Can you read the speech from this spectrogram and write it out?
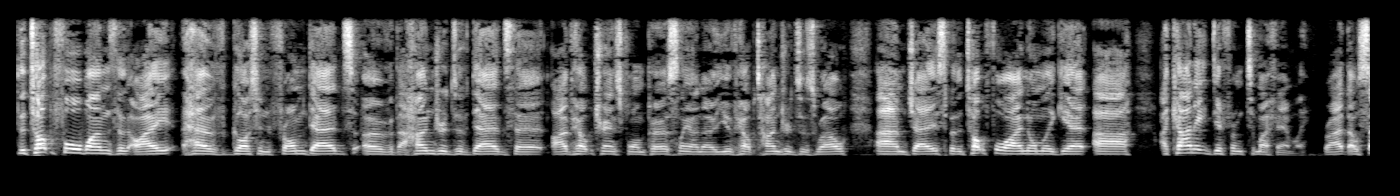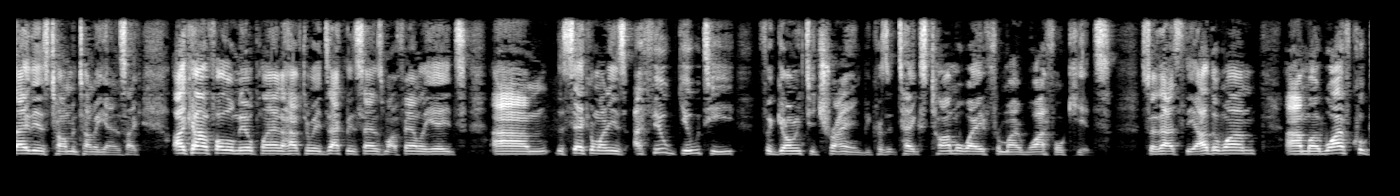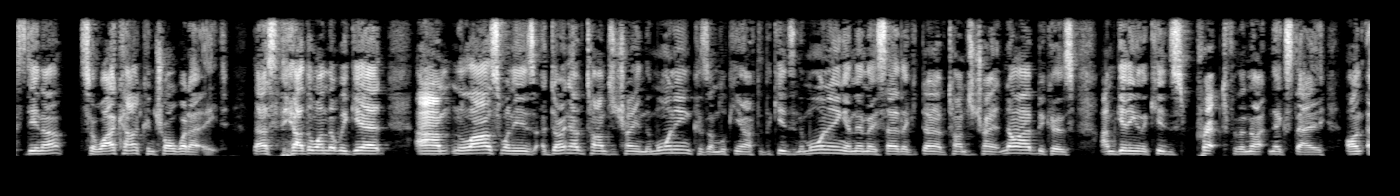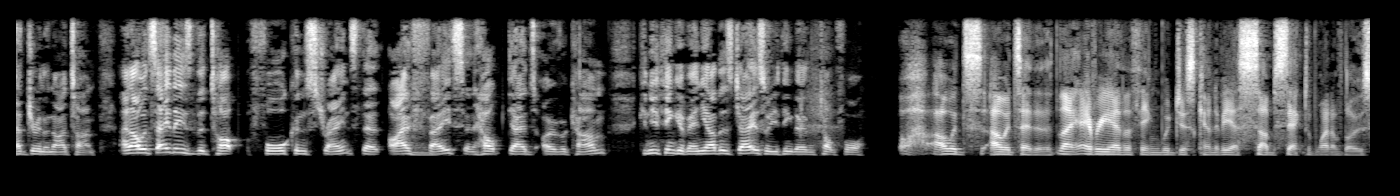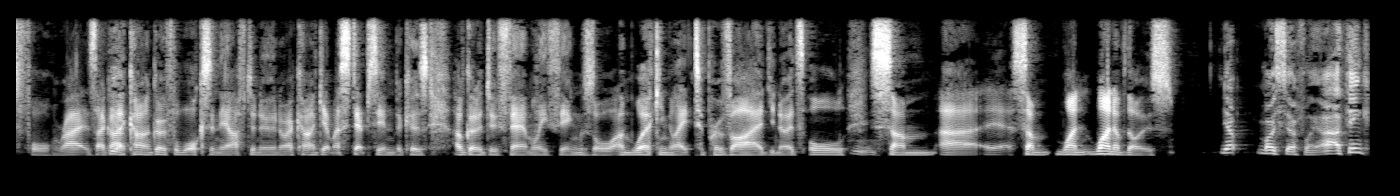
the top four ones that I have gotten from dads over the hundreds of dads that I've helped transform personally. I know you've helped hundreds as well, um, Jace, but the top four I normally get are I can't eat different to my family, right? They'll say this time and time again. It's like, I can't follow a meal plan. I have to eat exactly the same as my family eats. Um, the second one is I feel guilty for going to train because it takes time away from my wife or kids. So that's the other one. Um, my wife cooks dinner, so I can't control what I eat. That's the other one that we get. Um, and the last one is I don't have time to train in the morning because I'm looking after the kids in the morning. And then they say they don't have time to train at night because I'm getting the kids prepped for the night next day on uh, during the nighttime. And I would say these are the top four constraints that I mm. face and help dads overcome. Can you think of any others, Jace, or you think they're the top four? Oh, I would I would say that like every other thing would just kind of be a subsect of one of those four, right? It's like yeah. I can't go for walks in the afternoon, or I can't get my steps in because I've got to do family things, or I'm working late to provide. You know, it's all mm. some uh, yeah, some one one of those. Yep, most definitely. I think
